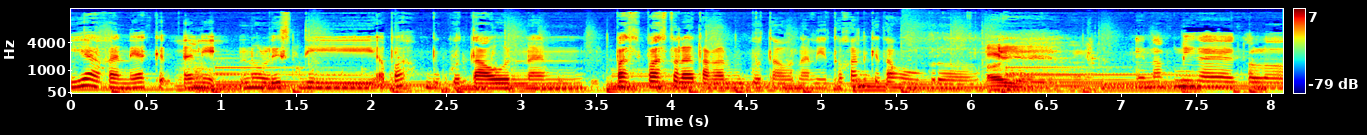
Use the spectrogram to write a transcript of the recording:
iya kan ya kita nih nulis di apa buku tahunan. Pas pas tanda tangan buku tahunan itu kan kita ngobrol. Oh iya iya. enak nih kayak kalau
